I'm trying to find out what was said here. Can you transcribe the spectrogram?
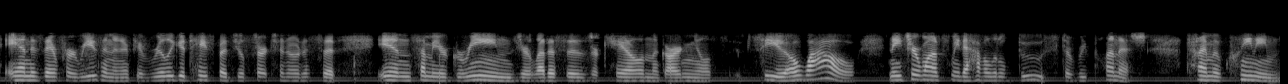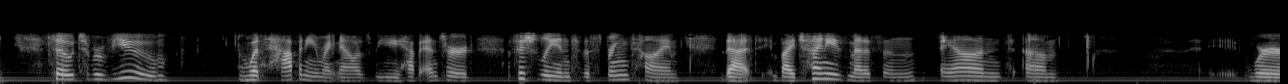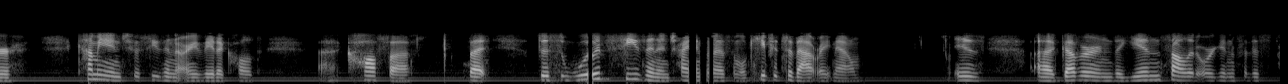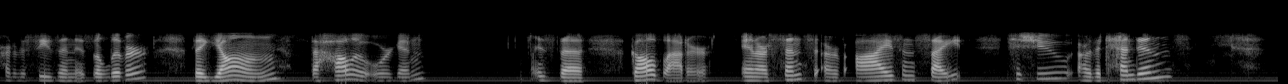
and is there for a reason. And if you have really good taste buds, you'll start to notice it in some of your greens, your lettuces or kale in the garden. You'll see, oh wow, nature wants me to have a little boost to replenish, time of cleaning. So to review what's happening right now is we have entered officially into the springtime that by Chinese medicine and um, we're coming into a season in Ayurveda called uh, Kapha, but this wood season in Chinese medicine, we'll keep it to that right now, is uh, govern the yin solid organ for this part of the season is the liver, the yang, the hollow organ, is the gallbladder, and our sense of eyes and sight tissue are the tendons,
